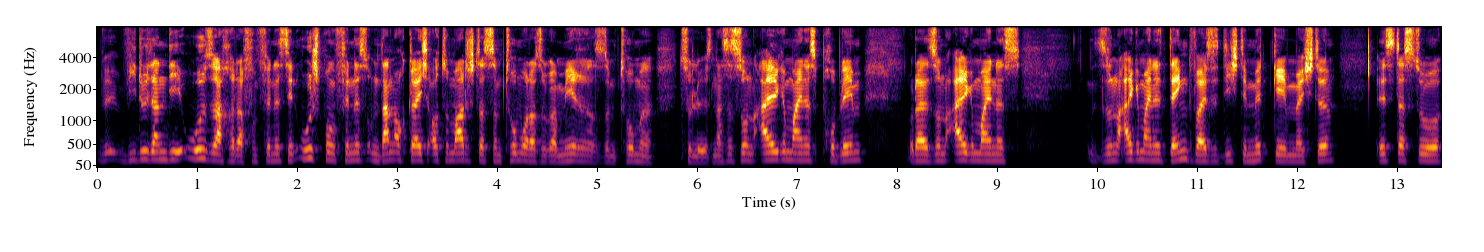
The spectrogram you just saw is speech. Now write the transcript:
wie du dann die Ursache davon findest, den Ursprung findest, um dann auch gleich automatisch das Symptom oder sogar mehrere Symptome zu lösen. Das ist so ein allgemeines Problem oder so ein allgemeines, so eine allgemeine Denkweise, die ich dir mitgeben möchte, ist, dass du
